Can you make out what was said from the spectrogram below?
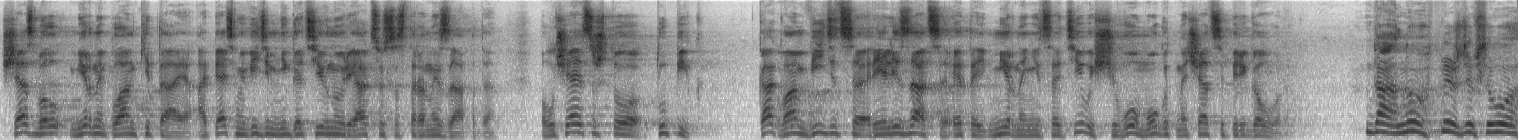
Сейчас был мирный план Китая. Опять мы видим негативную реакцию со стороны Запада. Получается, что тупик – как вам видится реализация этой мирной инициативы, с чего могут начаться переговоры? Да, но прежде всего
